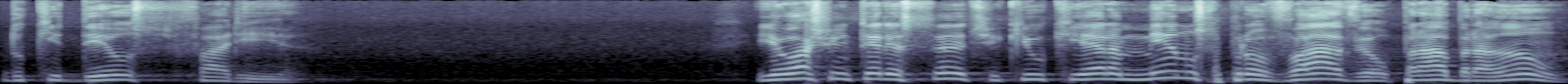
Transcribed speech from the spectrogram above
do que Deus faria. E eu acho interessante que o que era menos provável para Abraão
